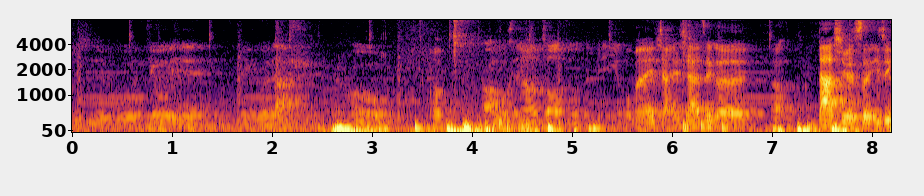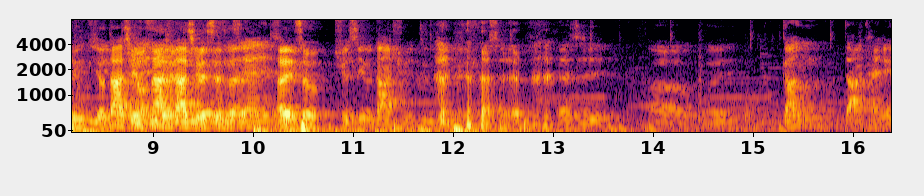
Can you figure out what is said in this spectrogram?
就是我丢了一间美国的大学，然后哦，啊，我可能要照做这边，我们来讲一下这个啊大学生已经有大学资格的大学生，哎，确实有大学读的学生，但是。刚打开那个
